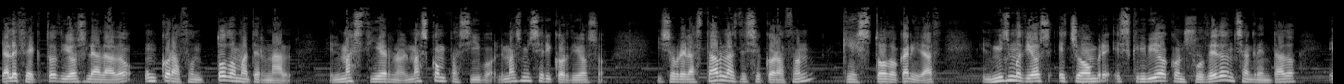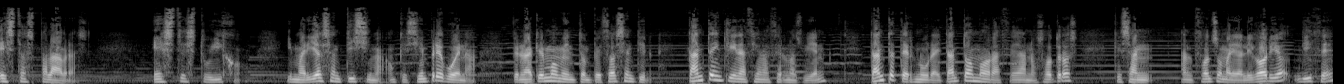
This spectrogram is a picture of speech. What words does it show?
Y al efecto Dios le ha dado un corazón todo maternal, el más tierno, el más compasivo, el más misericordioso, y sobre las tablas de ese corazón, que es todo caridad, el mismo Dios hecho hombre escribió con su dedo ensangrentado estas palabras. Este es tu Hijo. Y María Santísima, aunque siempre buena, pero en aquel momento empezó a sentir tanta inclinación a hacernos bien, tanta ternura y tanto amor hacia nosotros, que San Alfonso María Ligorio dice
